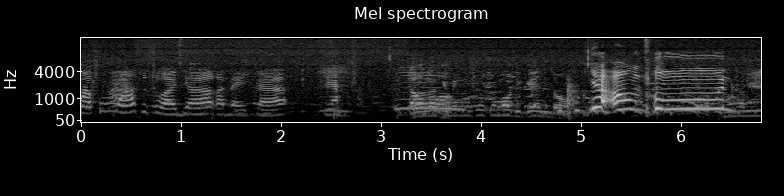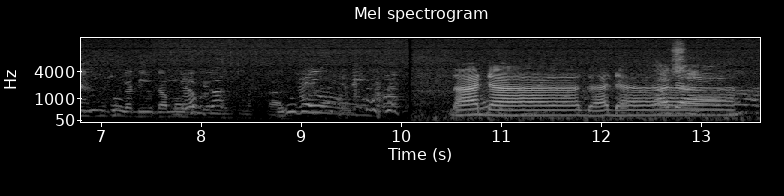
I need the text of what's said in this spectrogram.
aku mau susu aja kata Eca. Kalau lagi minum susu mau digendong. Ya ampun. Kalau minum susu nggak di nggak mau digendong sama sekali. Dadah, dadah.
